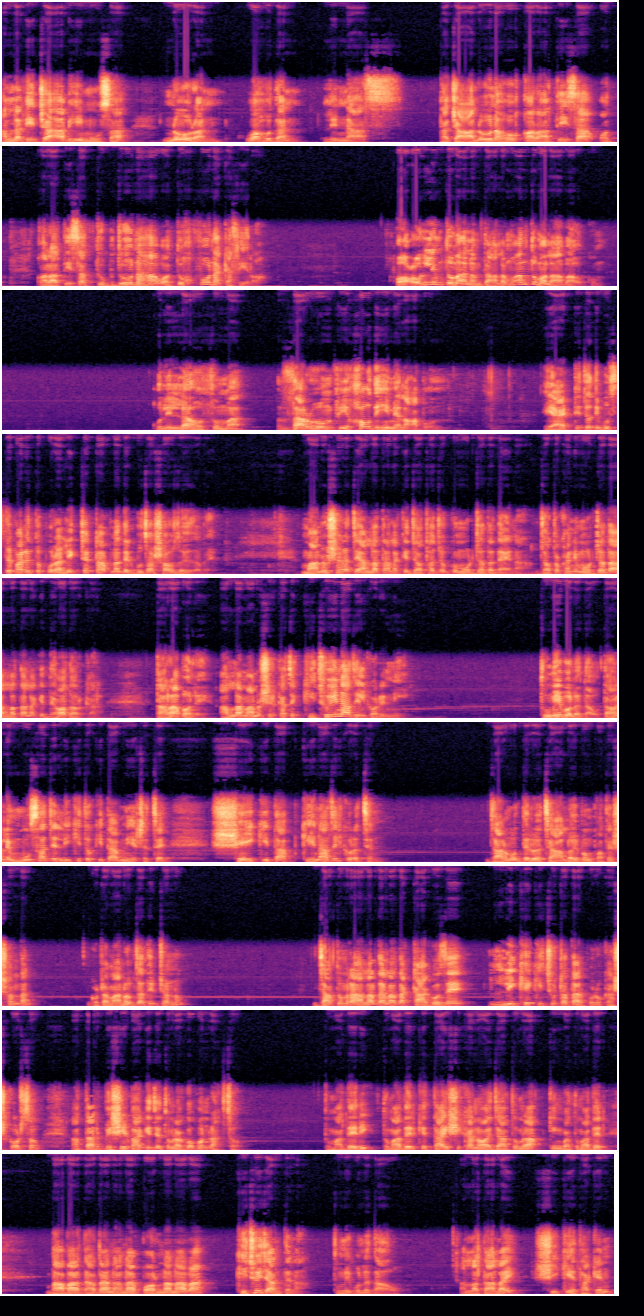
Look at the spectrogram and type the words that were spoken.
الذي جاء به موسى نورا وهدى للناس؟ تجعلونه قراطيس قراطيس تبدونها وتخفون كثيرا. وعلمت ما لم تعلموا أنتم ولا آباؤكم. قل الله ثم ذرهم في خوضهم يلعبون. এই আয়াতটি যদি বুঝতে পারেন, তো পুরা লেকচারটা আপনাদের বোঝা সহজ হয়ে যাবে। মানুষেরা যে আল্লাহ তালাকে যথাযোগ্য মর্যাদা দেয় না, যতখানি মর্যাদা আল্লাহ তালাকে দেওয়া দরকার, তারা বলে, আল্লাহ মানুষের কাছে কিছুই নাজিল করেননি। তুমি বলে দাও, তাহলে মুসা যে লিখিত কিতাব নিয়ে এসেছে, সেই কিতাব কে নাজিল করেছেন? যার মধ্যে রয়েছে আলো এবং পথের সন্ধান, গোটা মানব জাতির জন্য? যা তোমরা আলাদা আলাদা কাগজে লিখে কিছুটা তার প্রকাশ করছ, আর তার বেশিরভাগই যে তোমরা গোপন রাখছো। তোমাদেরই, তোমাদেরকে তাই শেখানো হয় যা তোমরা কিংবা তোমাদের বাবা, দাদা, নানা, পরনানারা কিছুই জানতে না। তুমি বলে দাও। আল্লাহ তালাই শিখিয়ে থাকেন,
